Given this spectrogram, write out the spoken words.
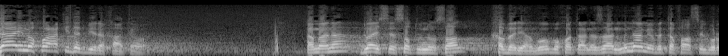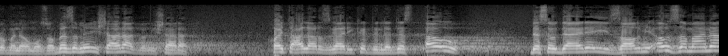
دایمە خۆ عقیدت بیرە خاتەوە ئەمانە دوای سێ ساڵ خبریان بۆ بە خۆتان نەزان من نامێ بە تەفاسیل بڕۆ بەناو مۆزۆ بەزەمێ ئیشارات بەم ئیشارات خۆی تەعالا ڕزگاری کردن لە دەست ئەو دەسەودارەی زاڵمی ئەو زمانە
